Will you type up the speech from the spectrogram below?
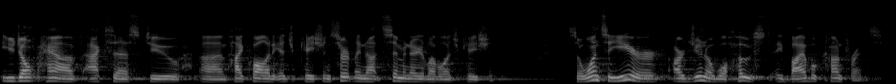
you don't have access to um, high quality education, certainly not seminary level education. So once a year, Arjuna will host a Bible conference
